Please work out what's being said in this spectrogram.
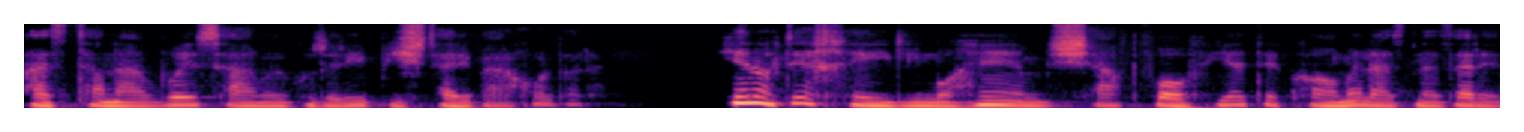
از تنوع سرمایه‌گذاری بیشتری برخورداره. یه نکته خیلی مهم شفافیت کامل از نظر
